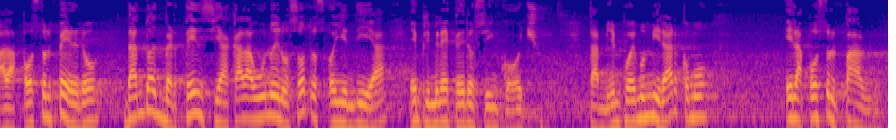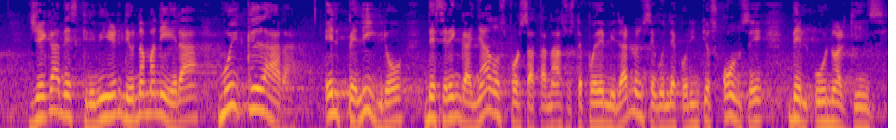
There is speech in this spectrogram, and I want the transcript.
al apóstol Pedro dando advertencia a cada uno de nosotros hoy en día en 1 Pedro 5.8. También podemos mirar cómo el apóstol Pablo llega a describir de una manera muy clara el peligro de ser engañados por Satanás. Usted puede mirarlo en 2 Corintios 11 del 1 al 15.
